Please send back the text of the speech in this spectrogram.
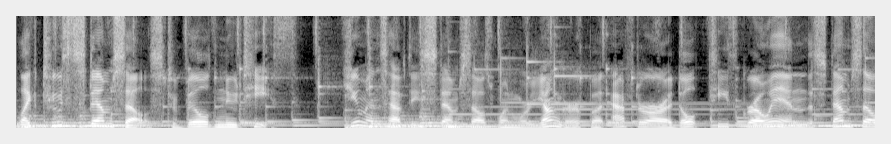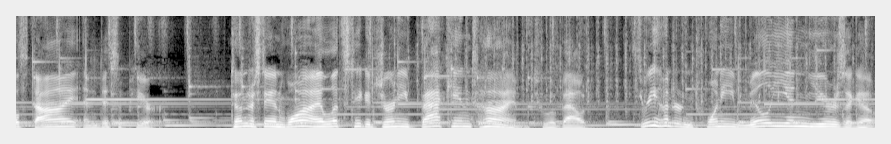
like tooth stem cells to build new teeth. Humans have these stem cells when we're younger, but after our adult teeth grow in, the stem cells die and disappear. To understand why, let's take a journey back in time to about 320 million years ago,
